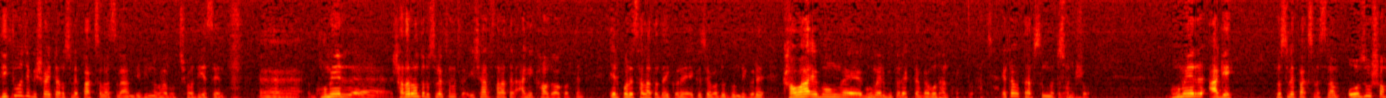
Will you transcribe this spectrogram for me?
দ্বিতীয় যে বিষয়টা রসুলের পাক সাল্লাহ সাল্লাম বিভিন্নভাবে উৎসাহ দিয়েছেন ঘুমের সাধারণত রসুল ঈশার সালাতের আগে খাওয়া দাওয়া করতেন এরপরে সালাত আদায় করে কিছু আবাদত বন্দি করে খাওয়া এবং ঘুমের ভিতরে একটা ব্যবধান থাকতো। এটাও তার সুন্নতের অংশ। ঘুমের আগে রসুল পাক সাল্লাম অজু সহ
